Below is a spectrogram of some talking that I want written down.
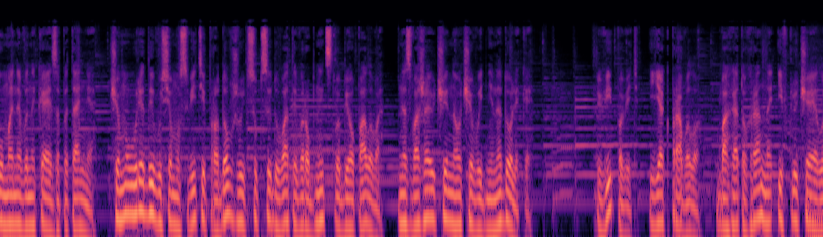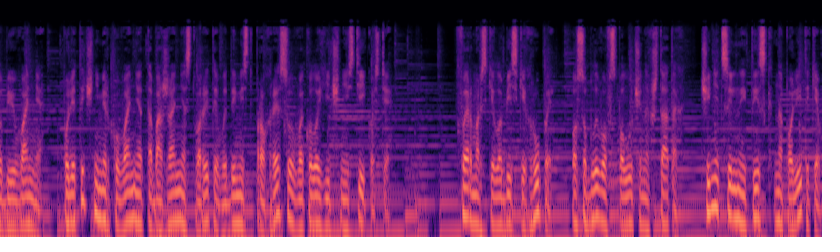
У мене виникає запитання, чому уряди в усьому світі продовжують субсидувати виробництво біопалива, незважаючи на очевидні недоліки. Відповідь, як правило, багатогранна і включає лобіювання, політичні міркування та бажання створити видимість прогресу в екологічній стійкості. Фермерські лобійські групи, особливо в Сполучених Штатах, чинять сильний тиск на політиків,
